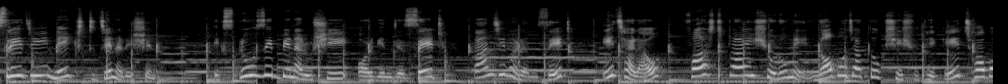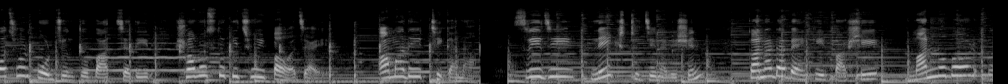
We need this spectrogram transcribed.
Shreeji next generation. Exclusive Banarasi organza set Kanjeevaram set এছাড়াও ফার্স্ট ক্রাই শোরুমে নবজাতক শিশু থেকে ছ বছর পর্যন্ত বাচ্চাদের সমস্ত কিছুই পাওয়া যায়। আমাদের ঠিকানা শ্রীজি নেক্সট জেনারেশন কানাডা ব্যাংকের পাশে মান্যবর ও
